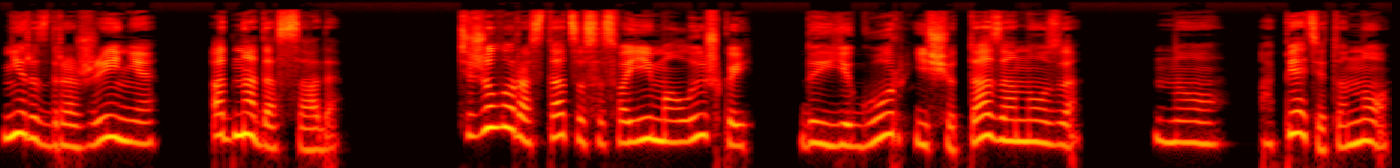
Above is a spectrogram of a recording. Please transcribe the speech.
ни раздражения, одна досада. Тяжело расстаться со своей малышкой, да и Егор еще та заноза. Но, опять это но.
